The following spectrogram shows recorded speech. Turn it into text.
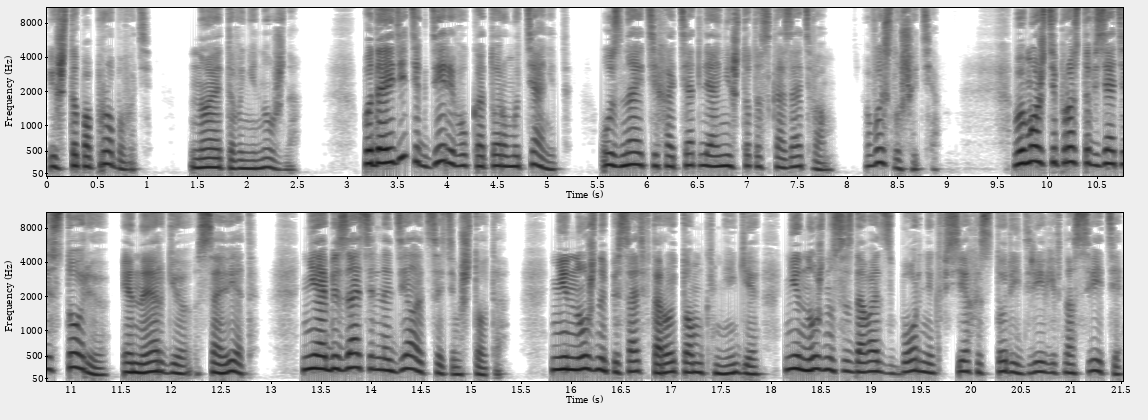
и что попробовать. Но этого не нужно. Подойдите к дереву, к которому тянет. Узнайте, хотят ли они что-то сказать вам. Выслушайте. Вы можете просто взять историю, энергию, совет. Не обязательно делать с этим что-то. Не нужно писать второй том книги, не нужно создавать сборник всех историй деревьев на свете.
